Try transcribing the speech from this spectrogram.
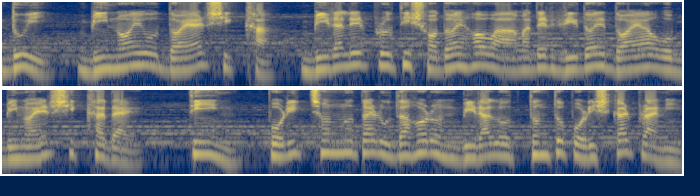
দুই, বিনয় ও দয়ার শিক্ষা। বিড়ালের প্রতি সদয় হওয়া আমাদের হৃদয়ে দয়া ও বিনয়ের শিক্ষা দেয়। তিন, পরিচ্ছন্নতার উদাহরণ বিড়াল অত্যন্ত পরিষ্কার প্রাণী।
